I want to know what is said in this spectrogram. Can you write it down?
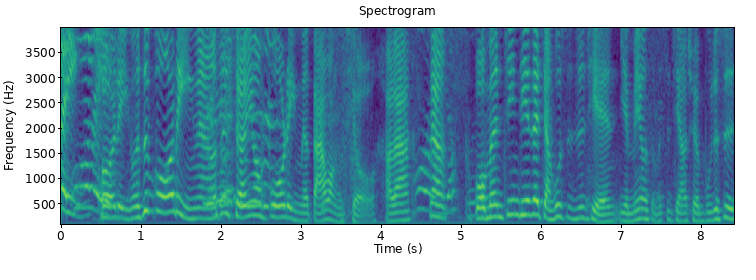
璃。波林，我是波林啊，我最喜欢用波林的打网球。好啦，那我们今天在讲故事之前，也没有什么事情要宣布，就是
